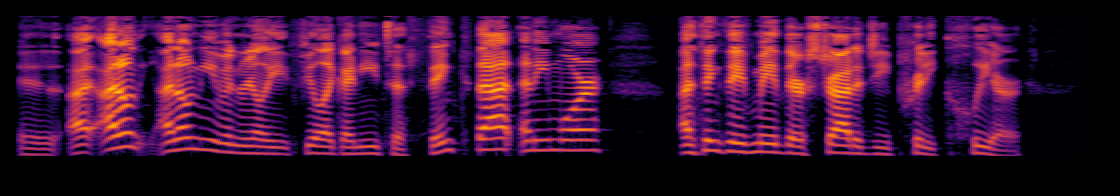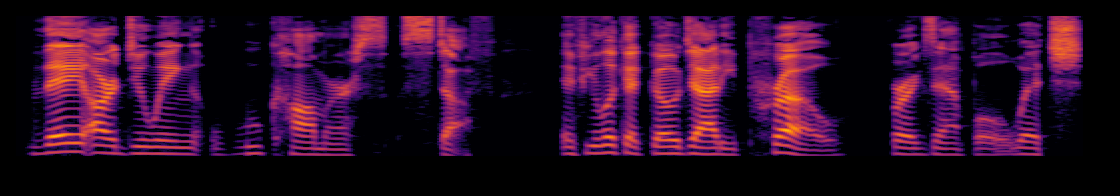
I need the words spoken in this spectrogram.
is I, I don't I don't even really feel like I need to think that anymore. I think they've made their strategy pretty clear. They are doing WooCommerce stuff. If you look at GoDaddy Pro, for example, which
